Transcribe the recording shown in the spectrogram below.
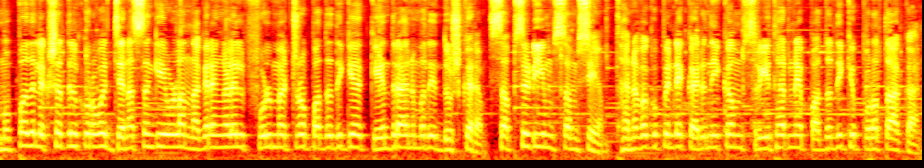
മുപ്പത് ലക്ഷത്തിൽ കുറവ് ജനസംഖ്യയുള്ള നഗരങ്ങളിൽ ഫുൾ മെട്രോ പദ്ധതിക്ക് കേന്ദ്രാനുമതി ദുഷ്കരം. സബ്സിഡിയും സംശയം. ധനവകുപ്പിന്റെ കരുനീക്കം ശ്രീധരനെ പദ്ധതിക്ക് പുറത്താക്കാൻ.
